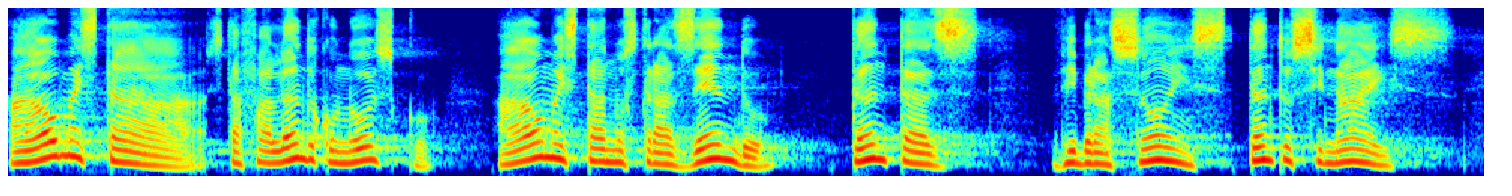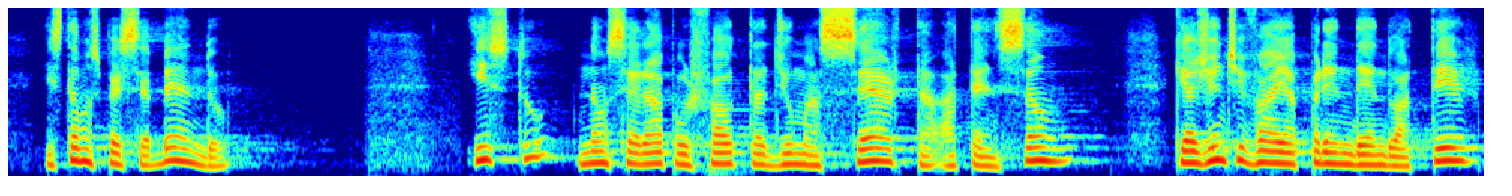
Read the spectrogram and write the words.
A alma está, está falando conosco, a alma está nos trazendo tantas vibrações, tantos sinais. Estamos percebendo? Isto não será por falta de uma certa atenção que a gente vai aprendendo a ter,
